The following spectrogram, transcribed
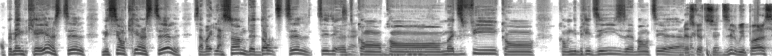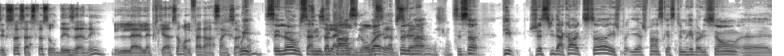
on, peut même créer un style, mais si on crée un style, ça va être la somme de d'autres styles qu'on mhm. modifie, qu'on qu'on hybridise. Bon, tu sais. Mais ce que tu dis, Louis-Paul, c'est que ça, ça se fait sur des années. L'application va le faire en 5 secondes. Oui, c'est là où ça nous ça, dépasse. La grosse, grosse absolument. C'est ça. Puis je suis d'accord avec tout ça et je, je pense que c'est une révolution euh,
